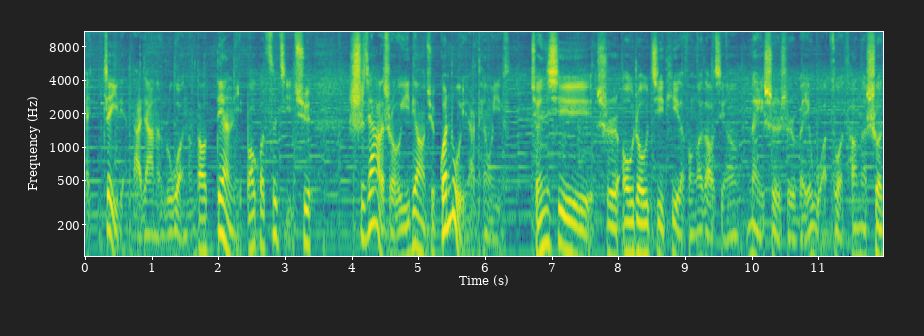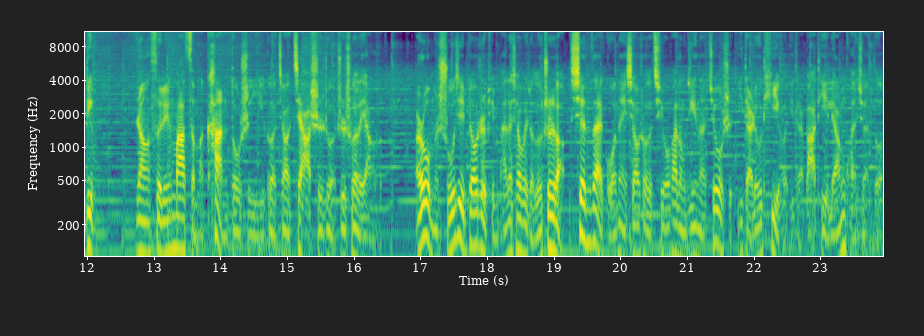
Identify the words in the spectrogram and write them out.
哎，这一点大家呢，如果能到店里，包括自己去。试驾的时候一定要去关注一下，挺有意思。全系是欧洲 GT 的风格造型，内饰是唯我座舱的设定，让408怎么看都是一个叫驾驶者之车的样子。而我们熟悉标致品牌的消费者都知道，现在国内销售的汽油发动机呢，就是 1.6T 和 1.8T 两款选择，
